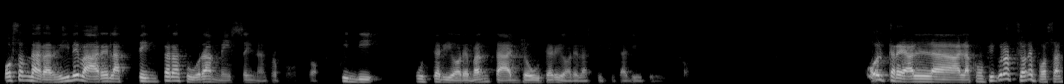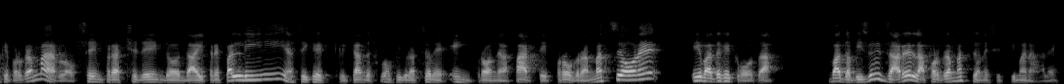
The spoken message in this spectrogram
posso andare a rilevare la temperatura messa in un altro posto. Quindi ulteriore vantaggio, ulteriore elasticità di utilizzo. Oltre alla, alla, configurazione posso anche programmarlo, sempre accedendo dai tre pallini, anziché cliccando su configurazione entro nella parte programmazione e vado a che cosa? Vado a visualizzare la programmazione settimanale.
